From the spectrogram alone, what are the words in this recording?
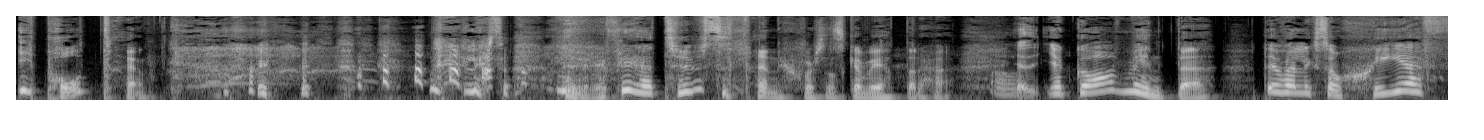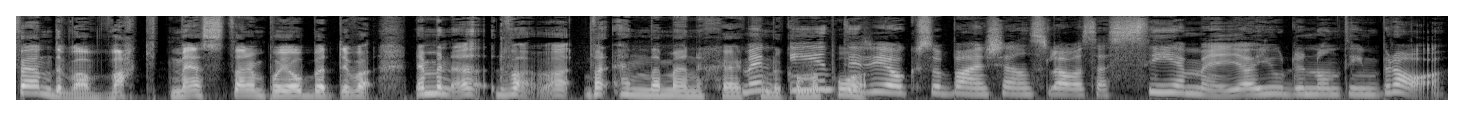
i podden. Liksom, nu är det flera tusen människor som ska veta det här. Jag, jag gav mig inte. Det var liksom chefen, det var vaktmästaren på jobbet, det var, nej men, eh, det var var- varenda människa jag Men kunde är komma inte på. det också bara en känsla av att här, se mig, jag gjorde någonting bra?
